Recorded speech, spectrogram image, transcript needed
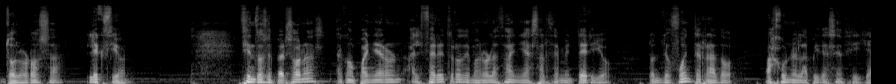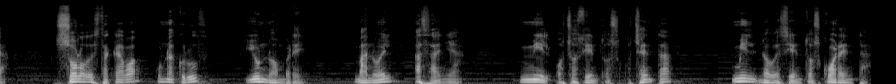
dolorosa lección. Cientos de personas acompañaron al féretro de Manuel Azaña hasta el cementerio, donde fue enterrado bajo una lápida sencilla. Solo destacaba una cruz y un nombre, Manuel Azaña, 1880 1940.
